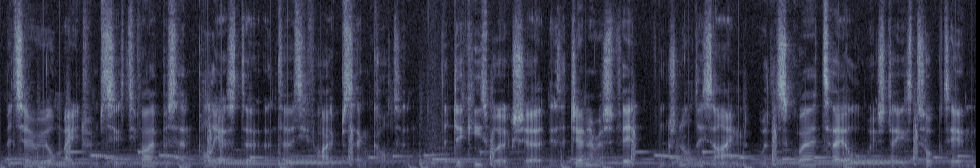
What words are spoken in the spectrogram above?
material made from 65% polyester and 35% cotton. The Dickies work shirt is a generous fit, functional design with a square tail which stays tucked in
